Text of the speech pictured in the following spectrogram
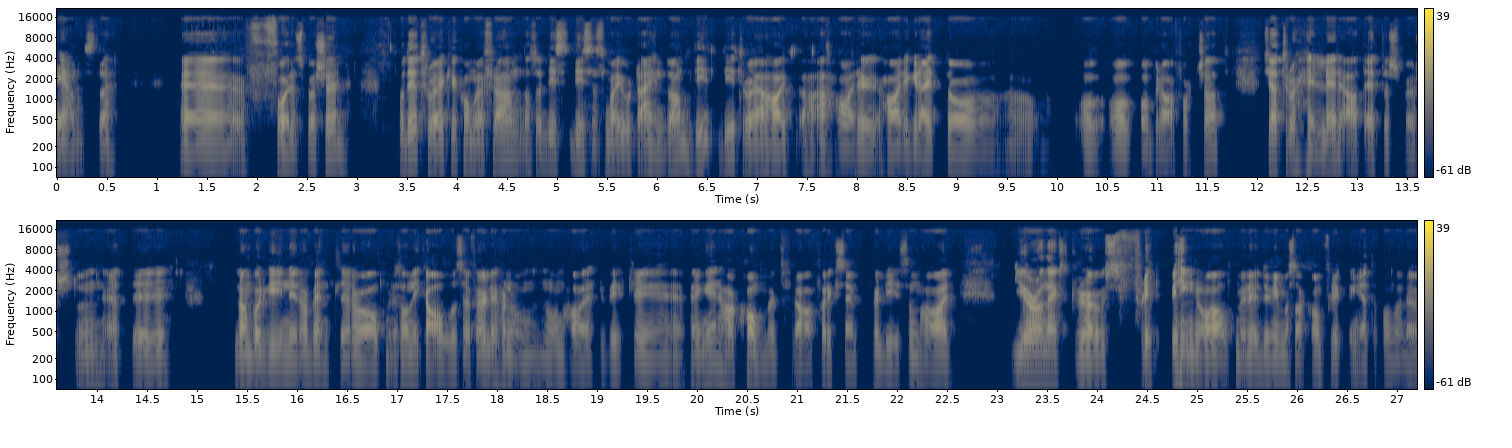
eneste eh, forespørsel. Og det tror jeg ikke kommer fra altså disse, disse som har gjort eiendom, de, de tror jeg har, har det greit og, og, og, og, bra fortsatt. Så jeg tror heller at etterspørselen etter Lamborghinier og Bentleyer og alt mulig sånn, ikke alle selvfølgelig, for noen, noen har virkelig penger, har kommet fra f.eks. de som har Euronext Gross, flipping og alt mulig. Vi må snakke om flipping etterpå når det,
